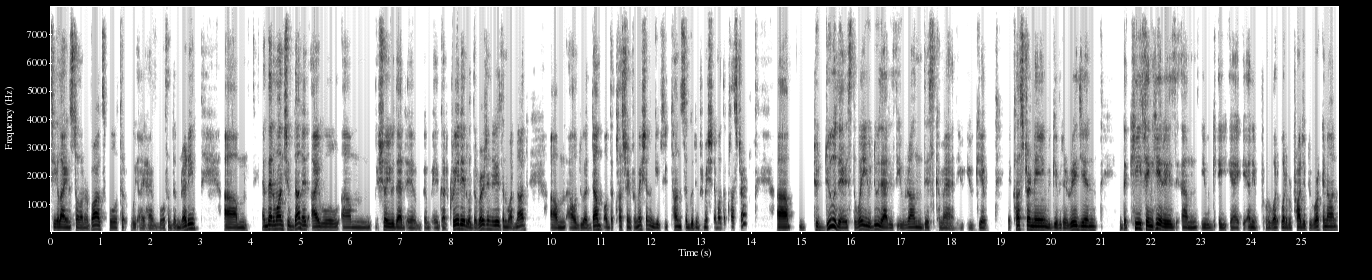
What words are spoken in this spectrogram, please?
CLI installed on our box. Both are, we, I have both of them ready. Um, and then once you've done it, I will um, show you that it, it, got created, what the version it is, and whatnot. Um, I'll do a dump of the cluster information and gives you tons of good information about the cluster. Uh, to do this, the way you do that is you run this command. You, you give a cluster name, you give it a region. The key thing here is um, you any whatever project you're working on,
